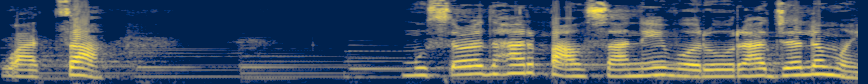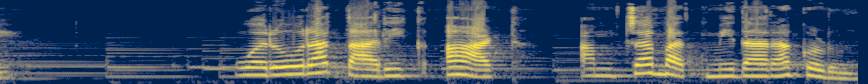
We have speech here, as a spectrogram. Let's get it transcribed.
वाचा. मुसळधार पावसाने वरोरा जलमय. वरोरा तारीख आठ आमच्या बातमीदाराकडून.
